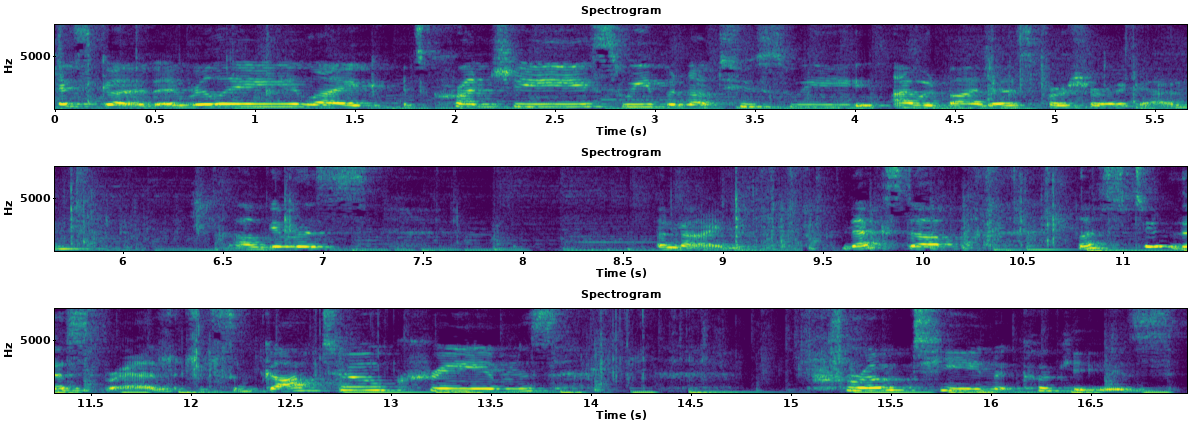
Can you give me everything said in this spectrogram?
it's good. It really like, it's crunchy, sweet but not too sweet. I would buy this for sure again. I'll give this a nine. Next up, let's do this brand. It's Gato Creams Protein Cookies.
